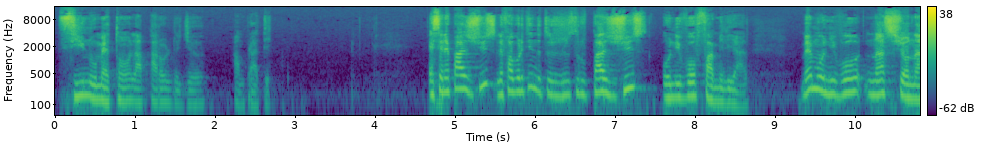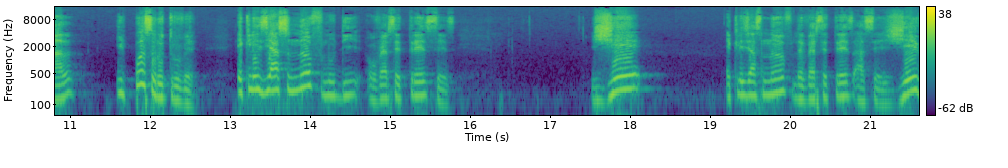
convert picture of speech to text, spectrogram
si nous mettons la parole de Dieu en pratique. Et ce n'est pas juste, le favoritisme ne se trouve pas juste au niveau familial. Même au niveau national, il peut se retrouver. Ecclésias 9 nous dit au verset 13-16, j'ai, Ecclésias 9, le verset 13 à 16, j'ai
